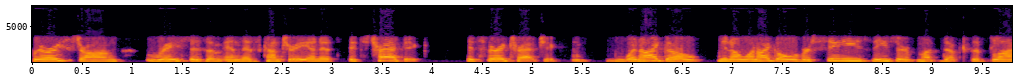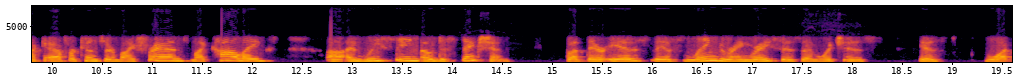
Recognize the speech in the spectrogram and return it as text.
very strong racism in this country. And it's, it's tragic. It's very tragic. When I go, you know, when I go overseas, these are my, the, the black Africans are my friends, my colleagues, uh, and we see no distinction. But there is this lingering racism, which is is what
